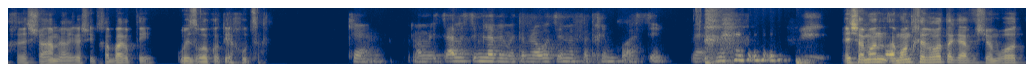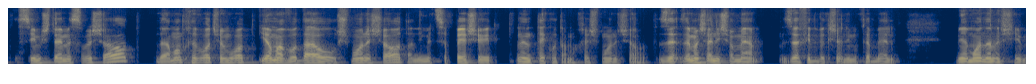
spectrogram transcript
אחרי שעה מהרגע שהתחברתי, הוא יזרוק אותי החוצה. כן, ממליצה לשים לב אם אתם לא רוצים מפתחים כועסים. יש המון, המון חברות אגב שאומרות שים 12 שעות והמון חברות שאומרות יום עבודה הוא 8 שעות, אני מצפה שננתק אותם אחרי 8 שעות. זה, זה מה שאני שומע, זה הפידבק שאני מקבל מהמון אנשים.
